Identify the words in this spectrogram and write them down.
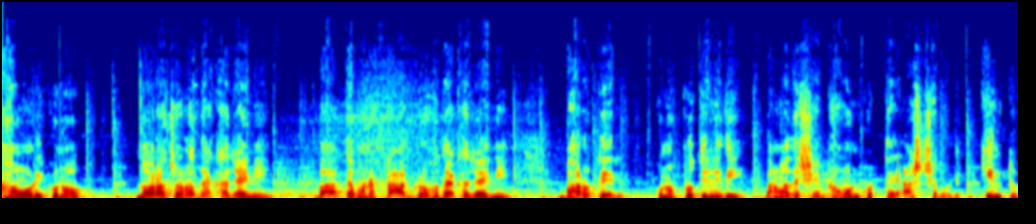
আহামরি কোনো নড়াচড়া দেখা যায়নি বা তেমন একটা আগ্রহ দেখা যায়নি। ভারতের কোনো প্রতিনিধি বাংলাদেশে ভ্রমণ করতে আসছে বলে। কিন্তু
